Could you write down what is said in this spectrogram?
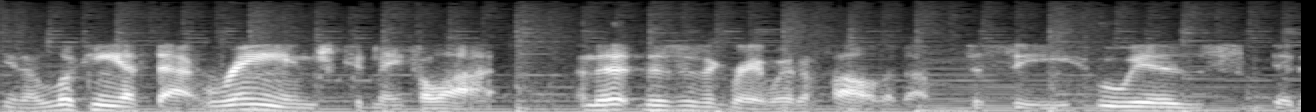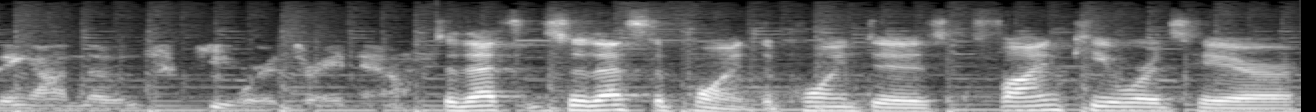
You know, looking at that range could make a lot. And th- this is a great way to follow it up to see who is bidding on those keywords right now. So that's so that's the point. The point is find keywords here,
